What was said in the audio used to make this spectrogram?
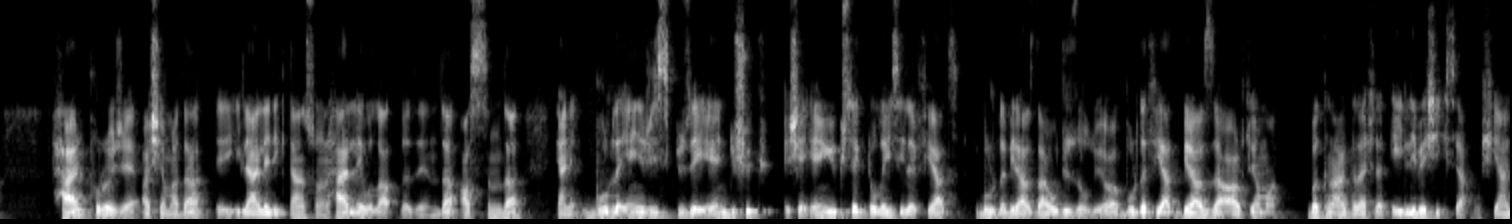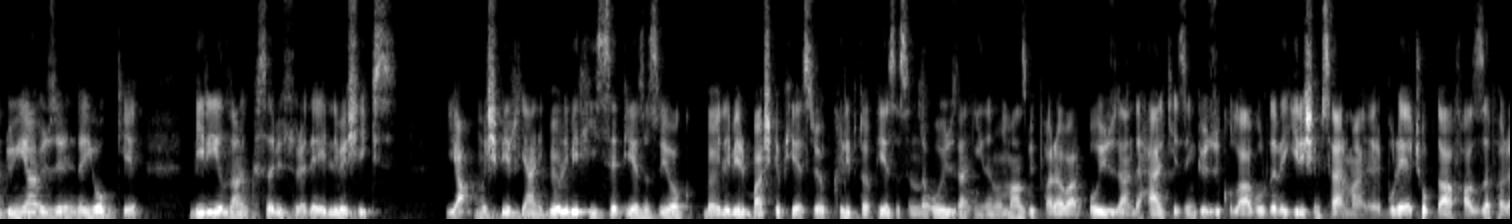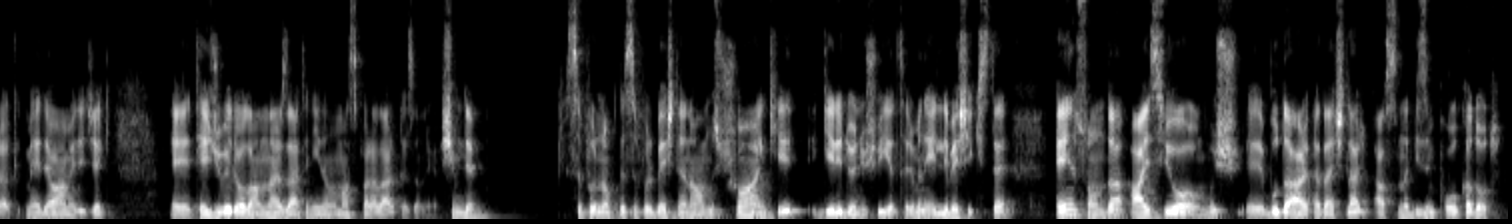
Her proje aşamada e, ilerledikten sonra her level atladığında aslında yani burada en risk düzeyi en düşük, e, şey en yüksek dolayısıyla fiyat burada biraz daha ucuz oluyor. Burada fiyat biraz daha artıyor ama bakın arkadaşlar 55x yapmış. Yani dünya üzerinde yok ki bir yıldan kısa bir sürede 55x yapmış bir yani böyle bir hisse piyasası yok. Böyle bir başka piyasa yok. Kripto piyasasında o yüzden inanılmaz bir para var. O yüzden de herkesin gözü kulağı burada ve girişim sermayeleri buraya çok daha fazla para akıtmaya devam edecek. E, tecrübeli olanlar zaten inanılmaz paralar kazanıyor. Şimdi 0.05'ten almış. Şu anki geri dönüşü yatırımın 55x'te. En sonda ICO olmuş. E, bu da arkadaşlar aslında bizim Polkadot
